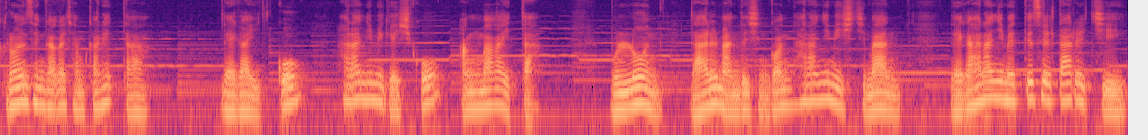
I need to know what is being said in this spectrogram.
그런 생각을 잠깐 했다. 내가 있고 하나님이 계시고 악마가 있다. 물론 나를 만드신 건 하나님이시지만 내가 하나님의 뜻을 따를지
